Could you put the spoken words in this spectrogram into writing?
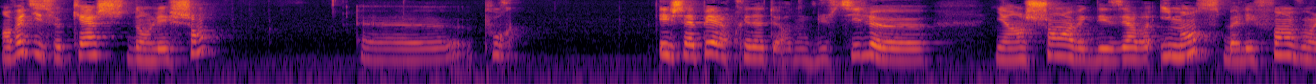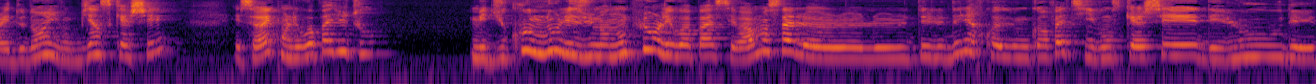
En fait, ils se cachent dans les champs pour échapper à leurs prédateurs. Donc, du style il y a un champ avec des herbes immenses, bah, les fans vont aller dedans, ils vont bien se cacher. Et c'est vrai qu'on les voit pas du tout. Mais du coup, nous, les humains non plus, on les voit pas. C'est vraiment ça le, le, délire, quoi. Donc en fait, ils vont se cacher des loups, des,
